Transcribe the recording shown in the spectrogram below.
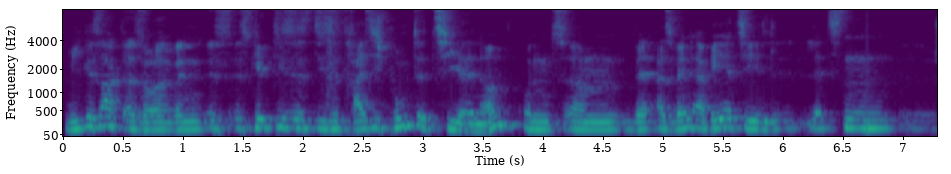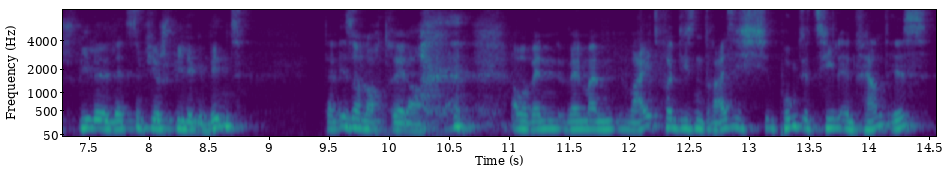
Wie gesagt, also wenn es, es gibt dieses diese 30 Punkte Ziel, ne? Und ähm, wenn, also wenn RB jetzt die letzten Spiele, letzten vier Spiele gewinnt, dann ist er noch Trainer. Aber wenn wenn man weit von diesem 30 Punkte Ziel entfernt ist,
